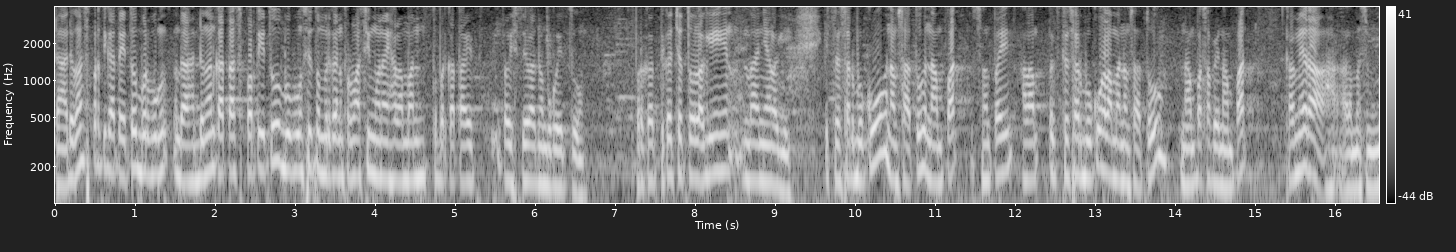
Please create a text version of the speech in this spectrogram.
Nah, dengan seperti kata itu berfung, nah, dengan kata seperti itu berfungsi untuk memberikan informasi mengenai halaman tempat kata atau istilah dalam buku itu. Perketika contoh lagi lainnya lagi. Ikhtisar buku 61 64 sampai alam ikhtisar buku halaman 61 64 sampai 64 kamera halaman 19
